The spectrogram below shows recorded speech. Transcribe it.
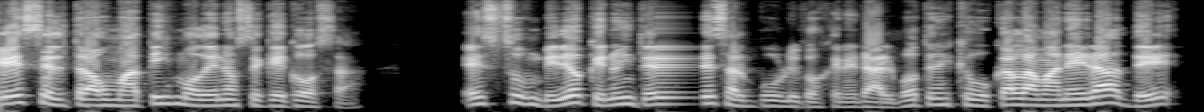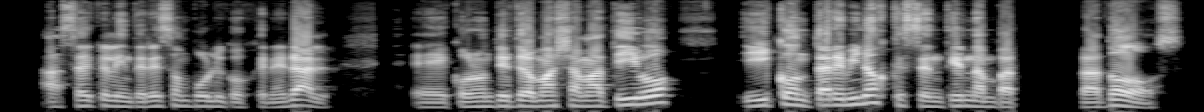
qué es el traumatismo de no sé qué cosa? Es un video que no interesa al público general. Vos tenés que buscar la manera de hacer que le interese a un público general, eh, con un título más llamativo y con términos que se entiendan para todos.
